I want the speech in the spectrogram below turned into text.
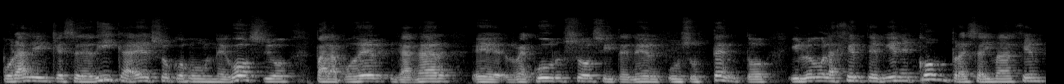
por alguien que se dedica a eso como un negocio para poder ganar eh, recursos y tener un sustento. Y luego la gente viene, compra esa imagen,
